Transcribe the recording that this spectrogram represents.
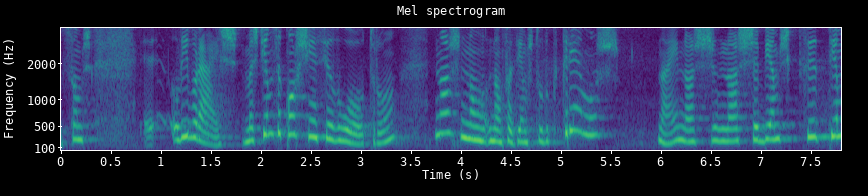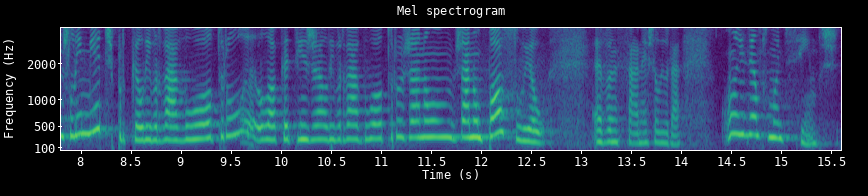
somos eh, liberais, mas temos a consciência do outro, nós não, não fazemos tudo o que queremos. Não é? nós, nós sabemos que temos limites, porque a liberdade do outro, logo que atinge a liberdade do outro, já não, já não posso eu avançar nesta liberdade. Um exemplo muito simples:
